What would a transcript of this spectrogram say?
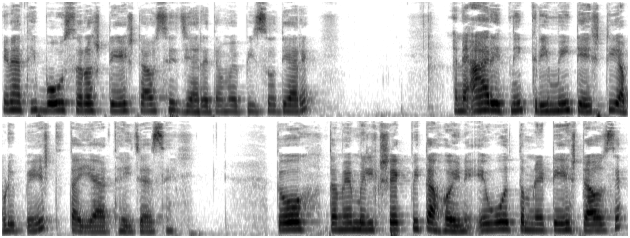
એનાથી બહુ સરસ ટેસ્ટ આવશે જ્યારે તમે પીશો ત્યારે. અને આ રીતની ક્રીમી, ટેસ્ટી આપણી પેસ્ટ તૈયાર થઈ જશે. તો તમે મિલ્કશેક પીતા હોય ને એવો જ તમને ટેસ્ટ આવશે.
